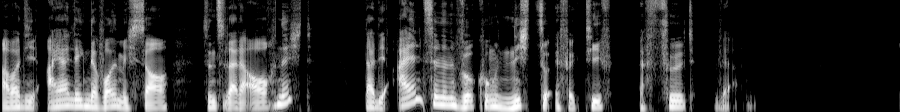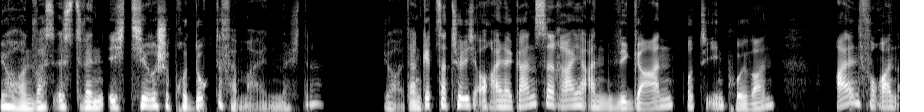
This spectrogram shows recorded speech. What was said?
Aber die eierlegende Wollmilchsau sind sie leider auch nicht, da die einzelnen Wirkungen nicht so effektiv erfüllt werden. Ja, und was ist, wenn ich tierische Produkte vermeiden möchte? Ja, dann gibt's natürlich auch eine ganze Reihe an veganen Proteinpulvern, allen voran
